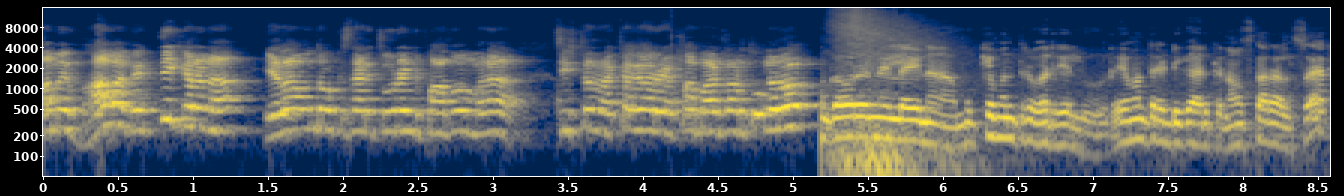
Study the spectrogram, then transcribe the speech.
ఆమె భావ వ్యక్తీకరణ ఎలా ఉందో ఒకసారి చూడండి పాపం మన సిస్టర్ అక్క గారు ఎట్లా మాట్లాడుతున్నారో? గౌరవనీయులైన ముఖ్యమంత్రి వర్యలు రేవంత్ రెడ్డి గారికి నమస్కారాలు సార్.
